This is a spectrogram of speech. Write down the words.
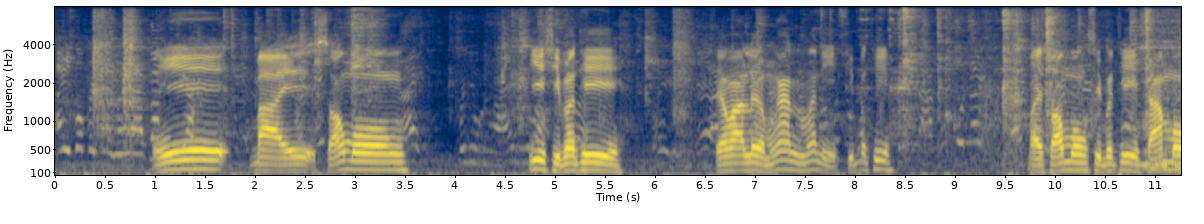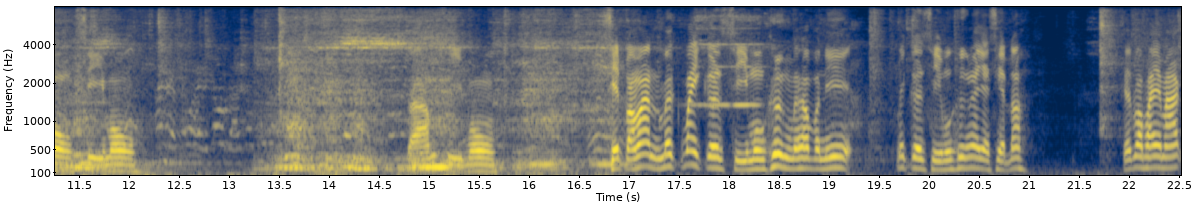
ไอ้บ่ไปอยู่ข้างหน้าก็นี่บ่ายสองโมงยี่สิบนาที แต่ว่าเริ่มงานว่านี่สิบนาที บ่ายสองโมงสิบนาทีสามโมงสี่โมงสามสี่โมงเสร็จประมาณไม่ไม่เกินสี่โมงครึ่งนะครับ วันนี้ไม่เกินสี่โมงครึ่งน่าจะเสร็จเนาะเสร็จป่ะไพ่มาร์ก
